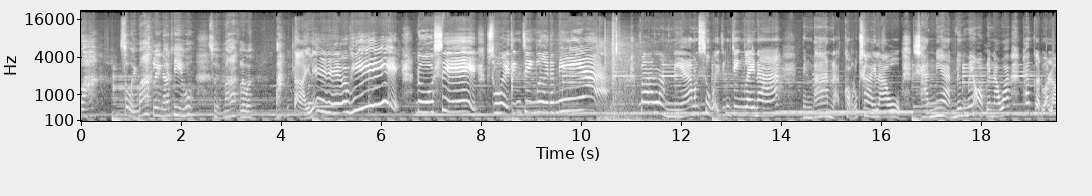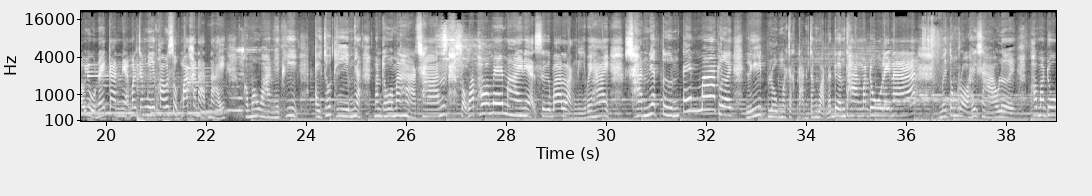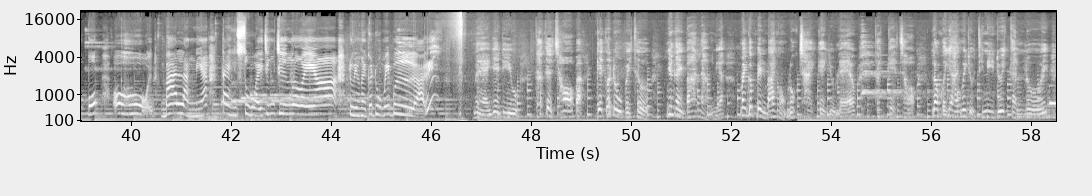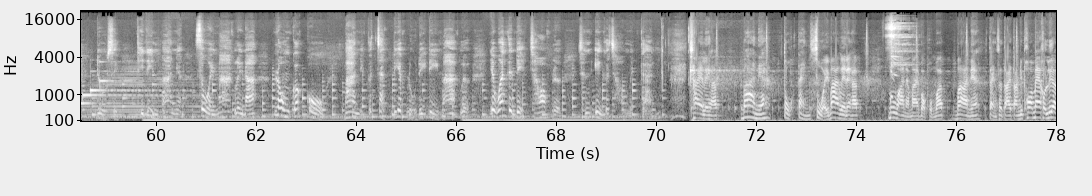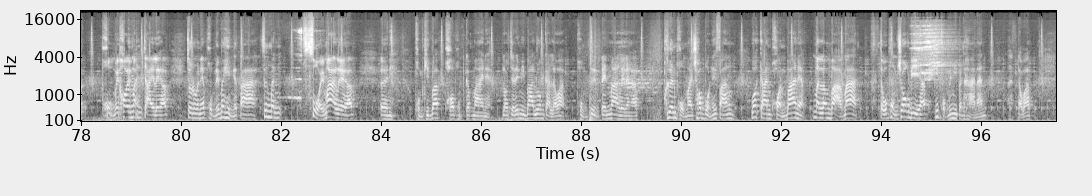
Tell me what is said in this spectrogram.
ว้าสวยมากเลยนะดิว สวยมากเลยปะตายแล้วพี่ ดูสิ สวยจริง ๆ เลยนะเนี่ย บ้านหลังเนี้ยมันสวยจริง ๆ เลยนะ เป็นบ้านอะของลูกชายเรา ฉันเนี่ยนึกไม่ออกเลยนะว่า ถ้าเกิดว่าเราอยู่ในกันเนี่ยมันจะมีความสุขมากขนาดไหน ก็เมื่อวานไงพี่ ไอ้เจ้าทีมเนี่ยมันโทรมาหาฉัน บอกว่าพ่อแม่ไม้เนี่ยซื้อบ้านหลังนี้ไว้ให้ ฉันเนี่ยตื่นเต้นมากเลย รีบลงมาจากต่างจังหวัดแล้วเดินทางมาดูเลยนะ ไม่ต้องรอให้เช้าเลย พอมาดูปุ๊บ โอ้โห บ้านหลังเนี้ย แต่งสวยจริง ๆ เลยอะดูยังไงก็ดูไม่เบื่อ แหมยายดิว ถ้าแกชอบอะ แกก็ดูไปเถอะ ยังไงบ้านหลังเนี้ย มันก็เป็นบ้านของลูกชายแกอยู่แล้ว ถ้าแกชอบ เราก็ย้ายมาอยู่ที่นี่ด้วยกันเลย ดูสิ ที่ดินบ้านเนี่ย สวยมากเลยนะ ลมก็โก บ้านเนี่ยก็จัดเรียบหรูได้ดีมากเลย อย่าว่าแต่เด็กชอบเลย ฉันเองก็ชอบเหมือนกัน ใช่เลยครับ บ้านเนี้ยตกแต่งสวยมากเลยนะครับ เมื่อวานอะมายบอกผมว่าบ้านเนี้ยแต่งสไตล์ตามที่พ่อแม่เขาเลือก ผมไม่ค่อยมั่นใจเลยครับ จนวันเนี้ยผมได้มาเห็นกับตา ซึ่งมันสวยมากเลยครับ เออนี่ ผมคิดว่าพอผมกับมายเนี่ย เราจะได้มีบ้านร่วมกันแล้วอะผมตื่นเต้นมากเลยนะครับ เพื่อนผมมาชอบบ่นให้ฟัง ว่าการผ่อนบ้านเนี่ยมันลำบากมาก แต่ว่าผมโชคดีครับ ที่ผมไม่มีปัญหานั้น แต่ว่า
